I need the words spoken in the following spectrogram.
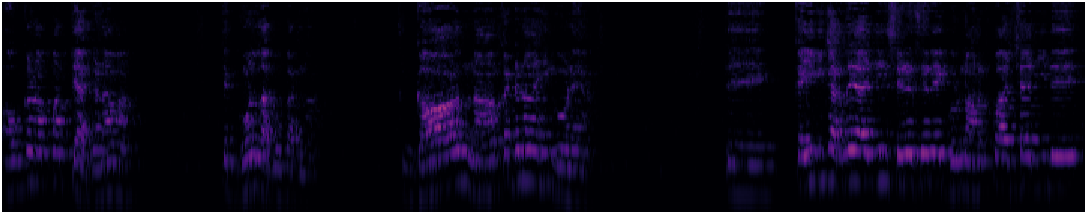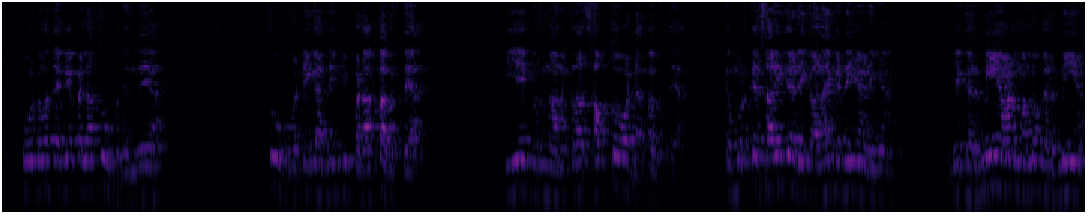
ਔਗਣ ਆਪਾਂ ਤਿਆਗਣਾ ਵਾ ਤੇ ਗੁਣ ਲਾਗੂ ਕਰਨਾ। ਗਾਲ ਨਾ ਕੱਢਣਾ ਹੀ ਗੁਣ ਆ। ਤੇ ਕਈ ਕੀ ਕਰਦੇ ਆ ਜੀ ਸਿਰੇ ਸਿਰੇ ਗੁਰੂ ਨਾਨਕ ਪਾਤਸ਼ਾਹ ਜੀ ਦੇ ਫੋਟੋ ਦੇ ਅੱਗੇ ਪਹਿਲਾਂ ਧੂਪ ਦਿੰਦੇ ਆ। ਧੂਪ ਵੱਟੀ ਕਰਨੀ ਵੀ ਬੜਾ ਭਗਤ ਆ। ਵੀ ਇਹ ਗੁਰੂ ਨਾਨਕ ਦਾ ਸਭ ਤੋਂ ਵੱਡਾ ਭਗਤ ਆ। ਤੇ ਮੁੜ ਕੇ ਸਾਰੀ ਦਿਹਾੜੀ ਗਾਲਾਂ ਹੀ ਕੱਢੀ ਜਾਣੀਆਂ। ਜੇ ਗਰਮੀ ਆ, ਹੁਣ ਮੰਨ ਲਓ ਗਰਮੀ ਆ।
